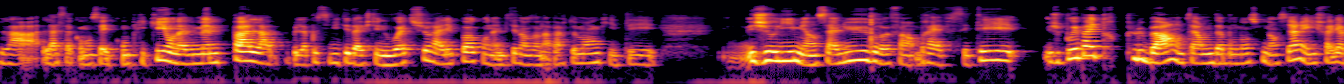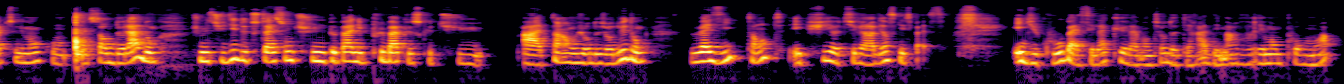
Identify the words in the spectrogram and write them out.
là, ça commençait à être compliqué. On n'avait même pas la, possibilité d'acheter une voiture à l'époque. On habitait dans un appartement qui était joli mais insalubre. Enfin bref, c'était... Je ne pouvais pas être plus bas en termes d'abondance financière et il fallait absolument qu'on sorte de là. Donc je me suis dit de toute façon tu ne peux pas aller plus bas que ce que tu as atteint au jour d'aujourd'hui. Donc vas-y, tente et puis euh, tu verras bien ce qui se passe. Et du coup, bah, c'est là que l'aventure d'Otera démarre vraiment pour moi.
